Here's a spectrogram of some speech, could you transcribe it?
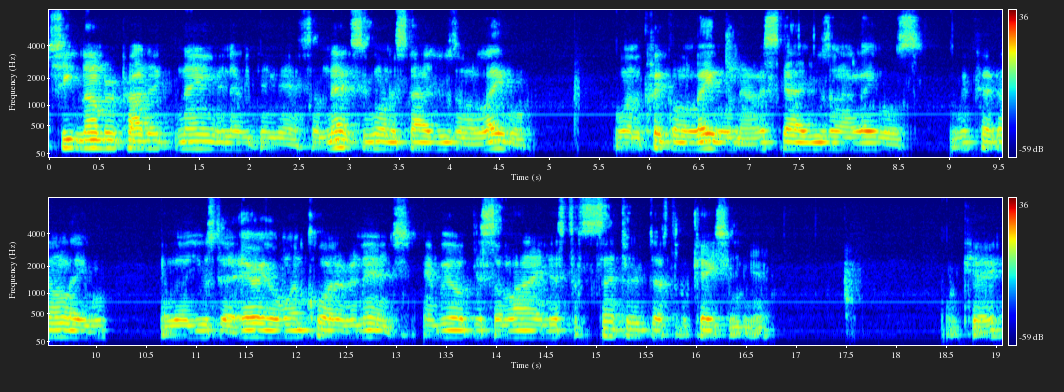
sheet number, product name, and everything there. So next we want to start using a label we want to click on label now. Let's start using our labels. We click on label and we'll use the Arial one quarter of an inch and we'll just align this to center justification here. Okay.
